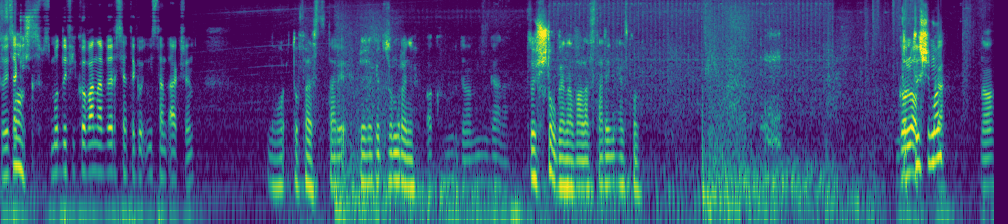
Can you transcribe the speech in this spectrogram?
to jest fuck? jakaś zmodyfikowana wersja tego Instant Action. No i to fest, stary. Wiesz jakie tu są bronie? O kurde, mam minigana. Ktoś czołga nawala, stary, nie wiem skąd. Golowka. Szymon? No.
